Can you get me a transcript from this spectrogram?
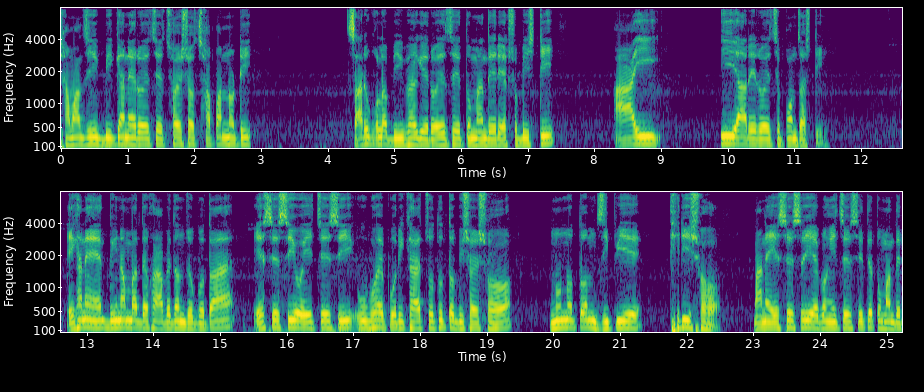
সামাজিক বিজ্ঞানে রয়েছে ছয়শো ছাপান্নটি চারুকলা বিভাগে রয়েছে তোমাদের একশো বিশটি আই ইআরে রয়েছে পঞ্চাশটি। এখানে দুই নম্বর দেখো, আবেদন যোগ্যতা, এসএসসি ও এইচএসসি উভয় পরীক্ষা চতুর্থ বিষয় সহ ন্যূনতম জিপিএ থ্রি সহ। মানে এসএসসি এবং এইচএসসিতে তোমাদের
